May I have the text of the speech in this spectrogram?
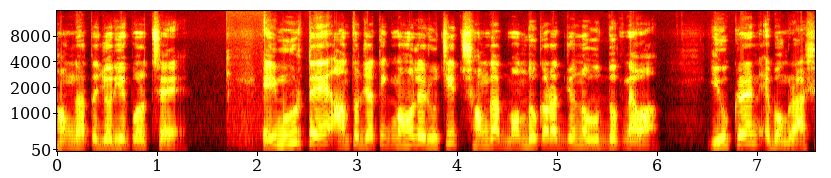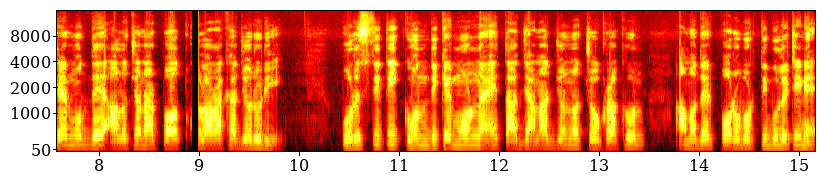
সংঘাতে জড়িয়ে পড়ছে। এই মুহূর্তে আন্তর্জাতিক মহলের উচিত সংঘাত বন্ধ করার জন্য উদ্যোগ নেওয়া ইউক্রেন এবং রাশিয়ার মধ্যে আলোচনার পথ খোলা রাখা জরুরি। পরিস্থিতি কোন দিকে মোড় নেয় তা জানার জন্য চোখ রাখুন আমাদের পরবর্তী বুলেটিনে।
